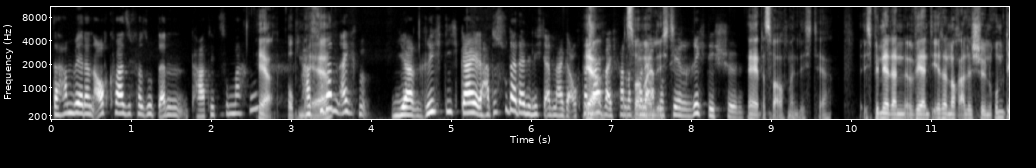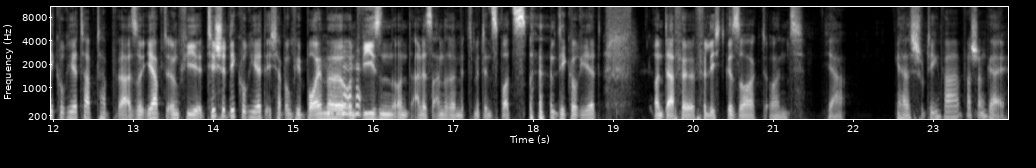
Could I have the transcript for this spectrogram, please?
da haben wir dann auch quasi versucht, dann Party zu machen. Ja, Open Hast du Air. dann eigentlich, ja, richtig geil. Hattest du da deine Lichtanlage auch dabei? Ja, Weil ich fand das das von der mein Licht. Atmosphäre richtig schön. Ja, das war auch mein Licht, ja. Ich bin ja dann, während ihr dann noch alles schön rumdekoriert habt, hab, also ihr habt irgendwie Tische dekoriert, ich habe irgendwie Bäume und Wiesen und alles andere mit, mit den Spots dekoriert und dafür für Licht gesorgt und ja, ja, das Shooting war, war schon geil.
